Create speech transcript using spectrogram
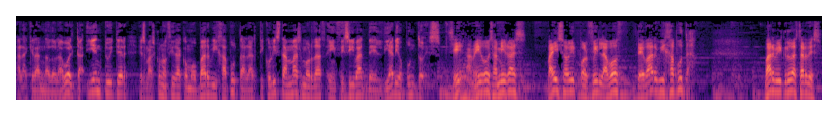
a la que le han dado la vuelta, y en Twitter es más conocida como Barbie Japuta, la articulista más mordaz e incisiva del diario.es. Sí, amigos, amigas, vais a oír por fin la voz de Barbie Japuta. Barbie, crudas tardes.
